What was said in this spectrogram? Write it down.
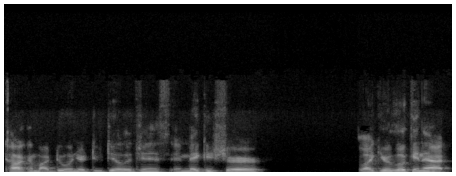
talking about doing your due diligence and making sure like you're looking at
